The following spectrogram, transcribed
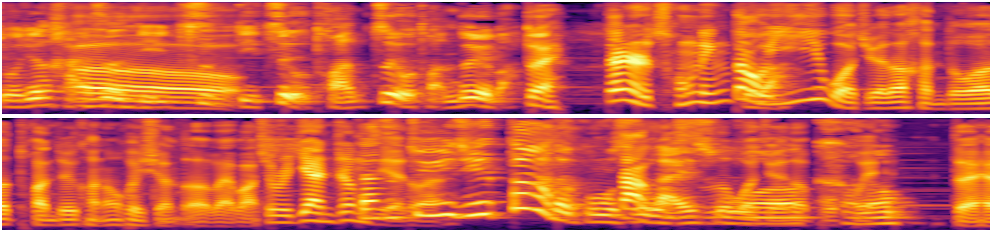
就我觉得还是得自、呃得自有团自有团队吧。对，但是从零到一，我觉得很多团队可能会选择外包，就是验证阶段是对于这。些大的公司来说，我觉得不会对，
